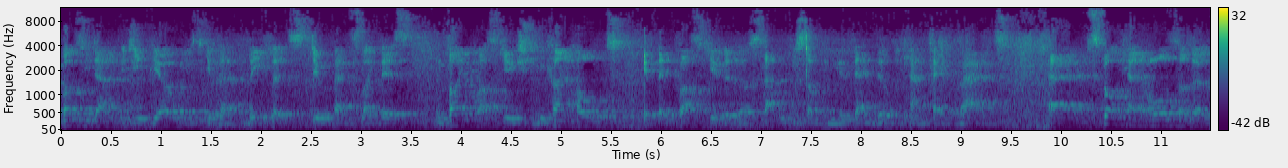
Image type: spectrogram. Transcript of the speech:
mostly down at the GPO, we used to give out leaflets, do events like this, invite prosecution. We kind of hoped if they prosecuted us, that would be something you'd then build a campaign around. Uh, SPUC had also learned,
